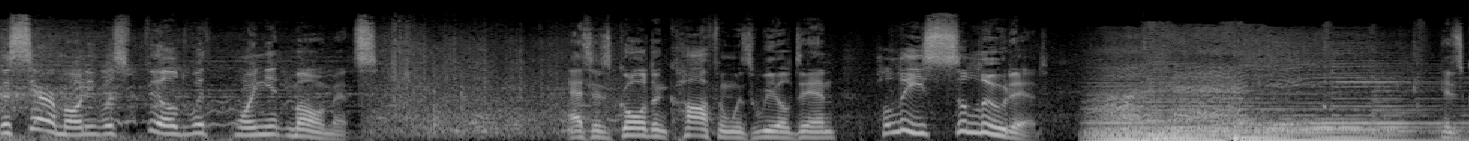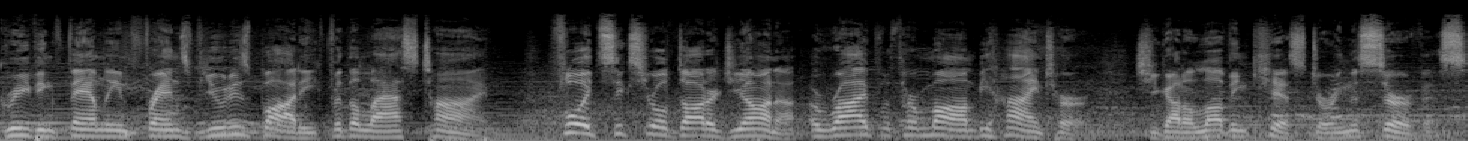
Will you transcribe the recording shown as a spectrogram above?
The ceremony was filled with poignant moments. As his golden coffin was wheeled in, police saluted. His grieving family and friends viewed his body for the last time. Floyd's six year old daughter Gianna arrived with her mom behind her. She got a loving kiss during the service.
